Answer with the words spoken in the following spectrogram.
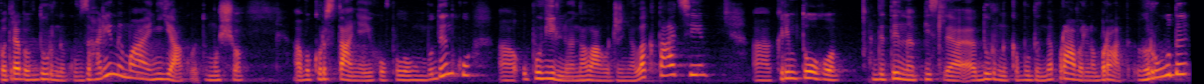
Потреби в дурнику взагалі немає ніякої, тому що е, використання його в пологовому будинку уповільнює налагодження лактації. Крім того, дитина після дурника буде неправильно брати груди,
